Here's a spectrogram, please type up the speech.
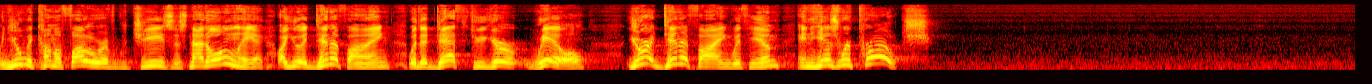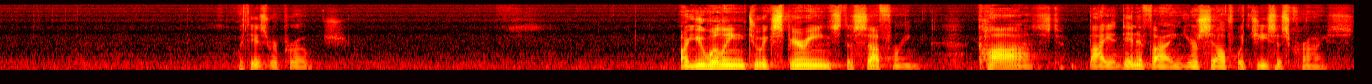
When you become a follower of Jesus, not only are you identifying with a death to your will, you're identifying with him in his reproach. with his reproach? Are you willing to experience the suffering caused by identifying yourself with Jesus Christ?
